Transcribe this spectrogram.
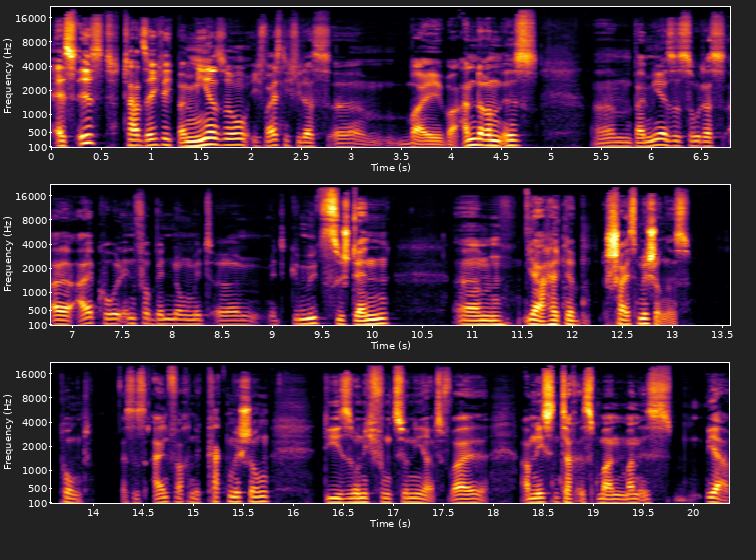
es ist tatsächlich bei mir so, ich weiß nicht, wie das äh, bei, bei anderen ist, ähm, bei mir ist es so, dass äh, Alkohol in Verbindung mit, ähm, mit Gemütszuständen ähm, ja halt eine scheiß Mischung ist. Punkt. Es ist einfach eine Kackmischung, die so nicht funktioniert, weil am nächsten Tag ist man, man ist ja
